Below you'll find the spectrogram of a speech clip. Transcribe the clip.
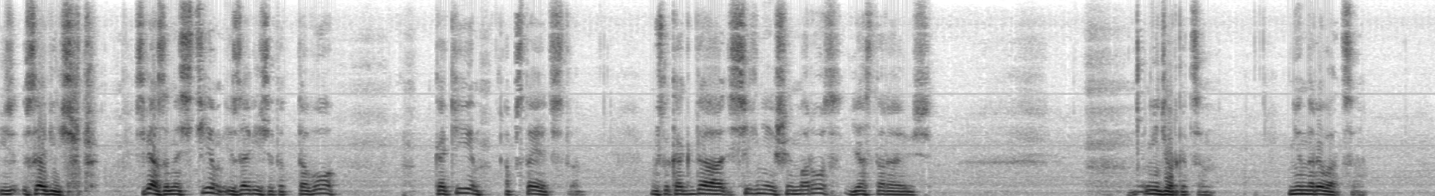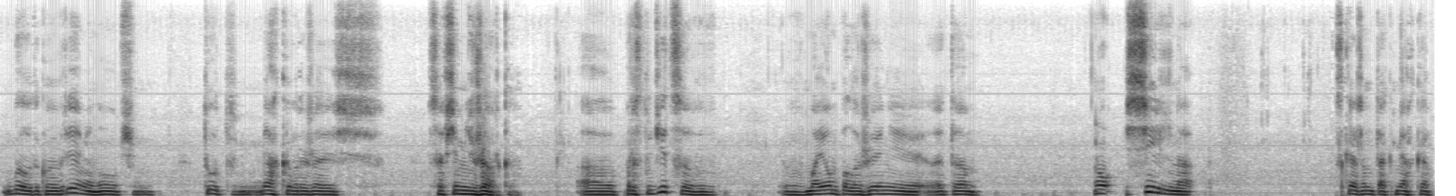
и зависит, связано с тем и зависит от того, какие обстоятельства. Потому что когда сильнейший мороз, я стараюсь не дергаться, не нарываться было такое время, но, в общем, тут, мягко выражаясь, совсем не жарко. А простудиться в, в моем положении это ну, сильно, скажем так, мягко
